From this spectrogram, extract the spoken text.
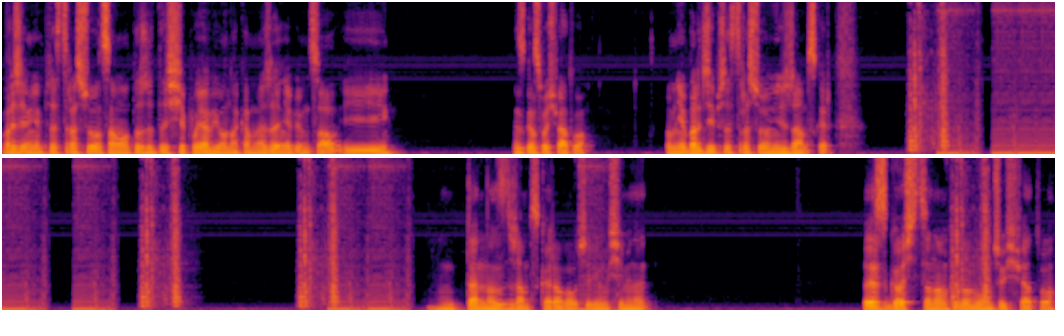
Bardziej mnie przestraszyło samo to, że coś się pojawiło na kamerze, nie wiem co, i zgasło światło. To mnie bardziej przestraszyło niż jumpscare. Ten nas jumpscarował, czyli musimy na... To jest gość, co nam chyba wyłączył światło.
